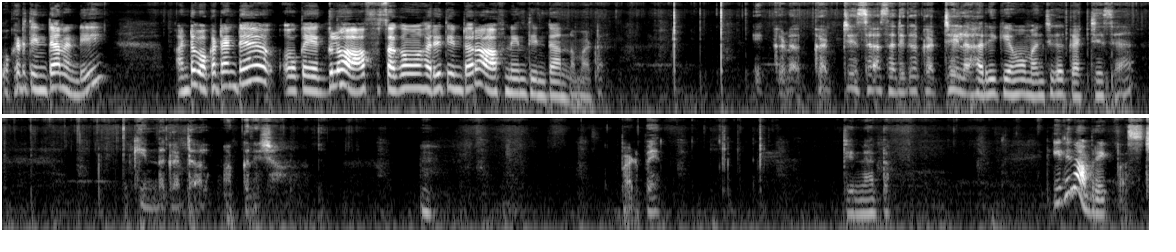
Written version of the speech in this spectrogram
ఒకటి తింటానండి. అంటే ఒకటంటే ఒక ఎగ్లో హాఫ్ సగం హరి తింటారు హాఫ్ నేను తింటాను అన్నమాట. ఇక్కడ కట్ చేసా సరిగా కట్ చేయలే. హరికేమో మంచిగా కట్ చేసా. కింద కట్టాలి. ఒక్క నిమిషం. పడిపోయింది. తినేద్దాం. ఇది నా బ్రేక్ఫాస్ట్.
